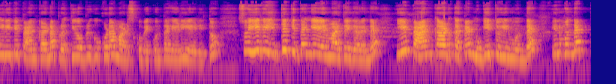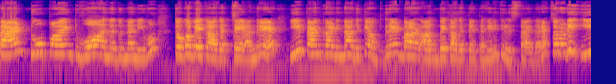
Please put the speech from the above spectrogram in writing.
ಈ ರೀತಿ ಪ್ಯಾನ್ ಕಾರ್ಡ್ನ ಪ್ರತಿಯೊಬ್ಬರಿಗೂ ಕೂಡ ಮಾಡಿಸ್ಕೋಬೇಕು ಅಂತ ಹೇಳಿ ಹೇಳಿತ್ತು. ಸೊ ಈಗ ಇದ್ದಕ್ಕಿದ್ದಂಗೆ ಏನ್ ಮಾಡ್ತಾ ಇದಾರೆ ಅಂದ್ರೆ, ಈ ಪ್ಯಾನ್ ಕಾರ್ಡ್ ಕತೆ ಮುಗೀತು ಇನ್ ಮುಂದೆ. ಇನ್ ಮುಂದೆ ಪ್ಯಾನ್ ಟೂ ಪಾಯಿಂಟ್ ಓ ಅನ್ನೋದನ್ನ ನೀವು ತಗೋಬೇಕಾಗತ್ತೆ. ಅಂದ್ರೆ, ಈ ಪ್ಯಾನ್ ಕಾರ್ಡ್ ಇಂದ ಅದಕ್ಕೆ ಅಪ್ಗ್ರೇಡ್ ಆಗ್ಬೇಕಾಗತ್ತೆ ಅಂತ ಹೇಳಿ ತಿಳಿಸ್ತಾ ಇದ್ದಾರೆ. ಸೊ ನೋಡಿ, ಈ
